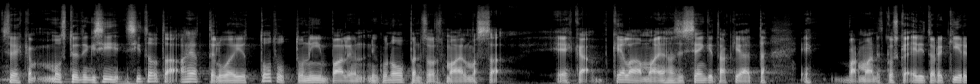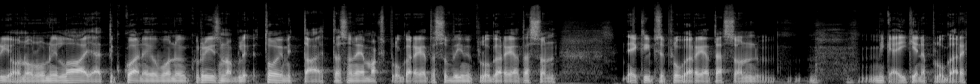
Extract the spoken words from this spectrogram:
Se ehkä, musta jotenkin sitota ajattelua ei ole totuttu niin paljon niin kuin open source-maailmassa ehkä kelaamaan ihan siis senkin takia, että eh, varmaan, että koska editorikirjo on ollut niin laaja, että kukaan ei ole voinut reasonably toimittaa, että tässä on Emacs-plugari ja tässä on Vimi-plugari ja tässä on Eclipse-plugari ja tässä on mikä ikinä plugari.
